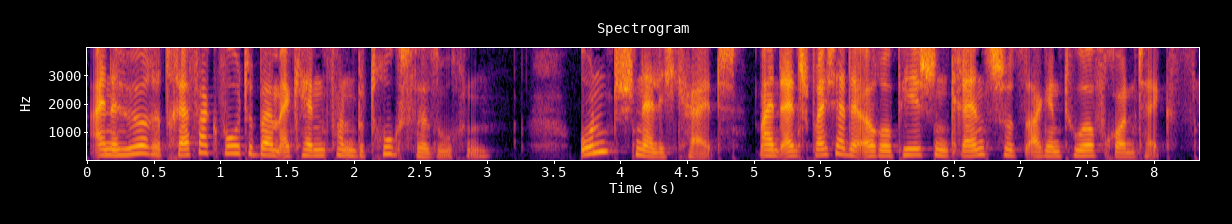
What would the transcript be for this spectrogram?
Eine höhere Trefferquote beim Erkennen von Betrugsversuchen und Schnelligkeit, meint ein Sprecher der Europäischen Grenzschutzagentur Frontex.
